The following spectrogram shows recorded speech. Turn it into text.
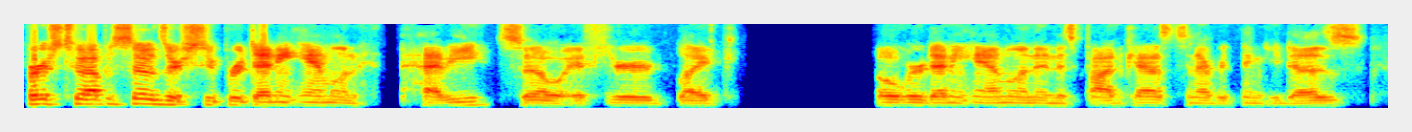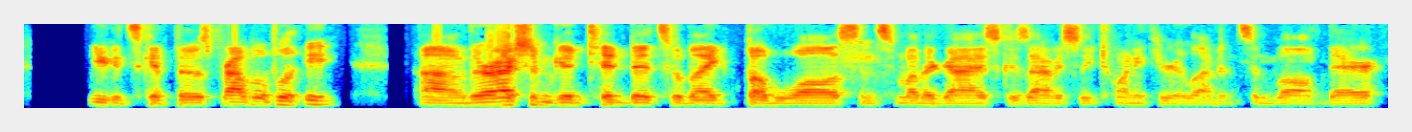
First two episodes are super Denny Hamlin heavy, so if you're like over Denny Hamlin and his podcast and everything he does, you could skip those probably. Um, there are some good tidbits with like Bubba Wallace and some other guys because obviously 23XI's involved there.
